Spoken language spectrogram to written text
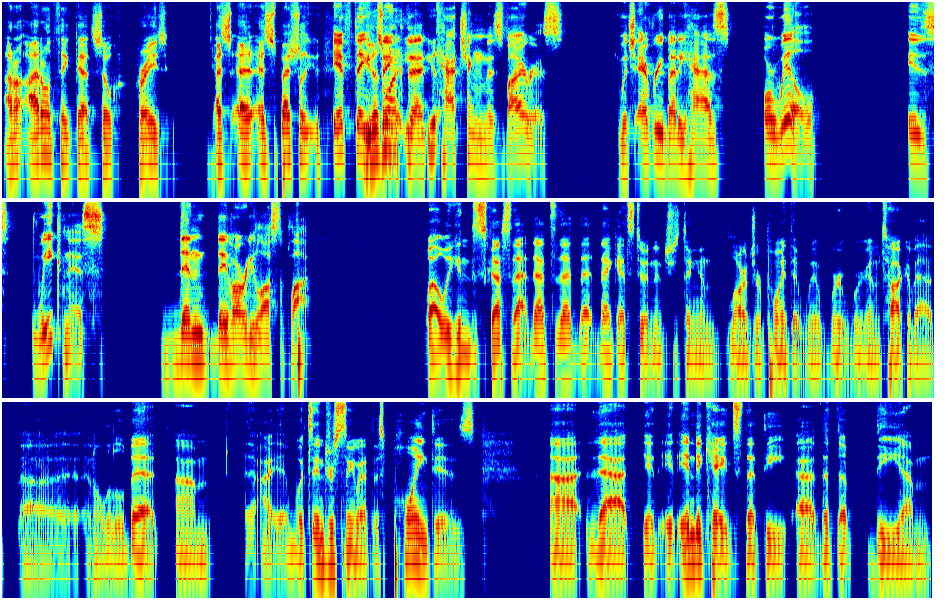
I don't. I don't think that's so crazy. As, especially if they think want, that you, catching this virus, which everybody has or will, is weakness, then they've already lost the plot. Well, we can discuss that. That's that that that gets to an interesting and larger point that we're we're, we're going to talk about uh, in a little bit. Um, I, what's interesting about this point is uh, that it it indicates that the uh, that the the um,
